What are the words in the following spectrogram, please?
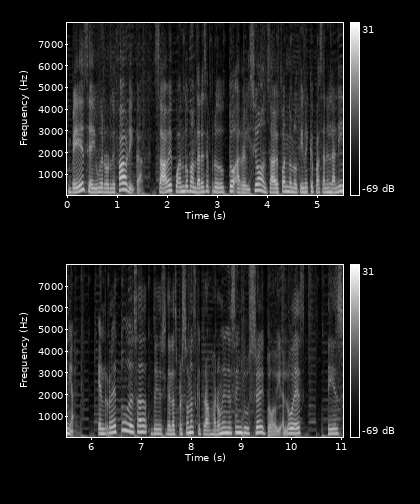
ve si hay un error de fábrica, sabe cuándo mandar ese producto a revisión, sabe cuándo no tiene que pasar en la línea. El reto de, esa, de, las personas que trabajaron en esa industria, y todavía lo es, es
